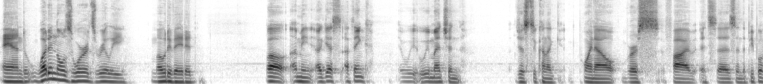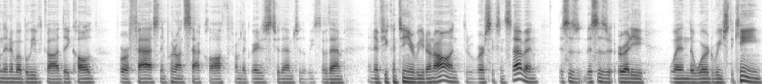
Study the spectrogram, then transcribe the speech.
And what in those words really motivated? Well, I mean, I guess I think we, we mentioned just to kind of point out verse 5, it says, And the people of Nineveh believed God. They called for a fast and put on sackcloth from the greatest to them to the least of them. And if you continue reading on through verse 6 and 7, this is, this is already when the word reached the king.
